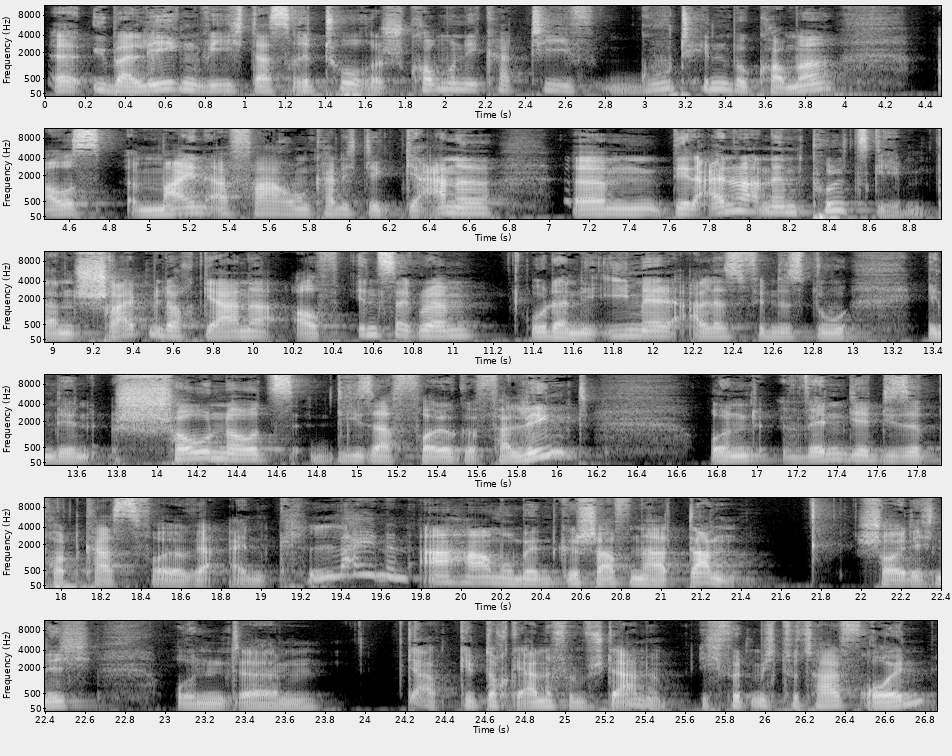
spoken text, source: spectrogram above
äh, überlegen, wie ich das rhetorisch, kommunikativ gut hinbekomme. Aus meiner Erfahrung kann ich dir gerne ähm, den einen oder anderen Impuls geben. Dann schreib mir doch gerne auf Instagram oder eine E-Mail. Alles findest du in den Show Notes dieser Folge verlinkt. Und wenn dir diese Podcast-Folge einen kleinen Aha-Moment geschaffen hat, dann scheu dich nicht und ähm, ja, gib doch gerne fünf Sterne. Ich würde mich total freuen,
